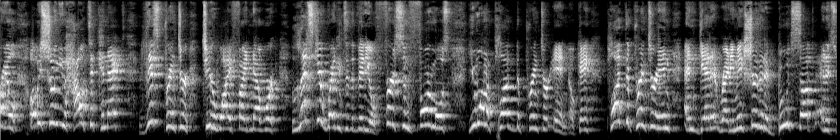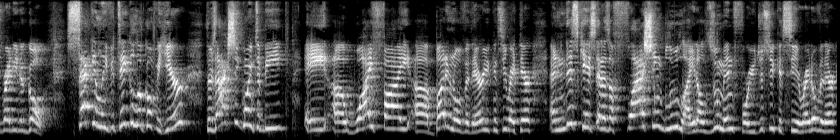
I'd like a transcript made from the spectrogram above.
tutorial I'll be showing you how to connect this printer to your Wi-Fi network. Let's get right into the video. First and foremost you want to plug the printer in okay plug the printer in and get it ready make sure that it boots up and it's ready to go. Secondly if you take a look over here there's actually going to be a, Wi-Fi uh, button over there you can see right there and in this case it has a flashing blue light I'll zoom in for you just so you can see it right over there.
